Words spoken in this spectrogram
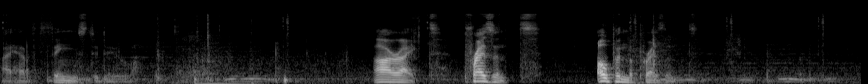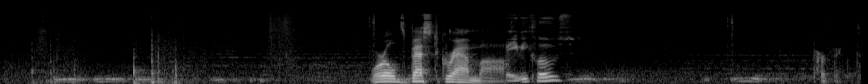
I have things to do. All right. Present. Open the present. World's best grandma. Baby clothes? Perfect.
